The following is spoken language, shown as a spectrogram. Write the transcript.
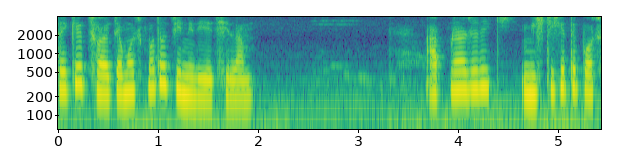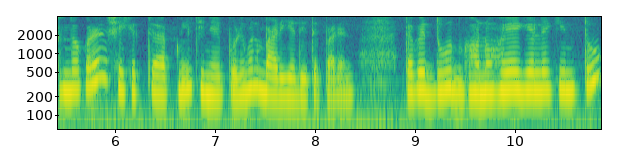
থেকে ছয় চামচ মতো চিনি দিয়েছিলাম। আপনারা যদি মিষ্টি খেতে পছন্দ করেন, সেক্ষেত্রে আপনি চিনির পরিমাণ বাড়িয়ে দিতে পারেন। তবে দুধ ঘন হয়ে গেলে কিন্তু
